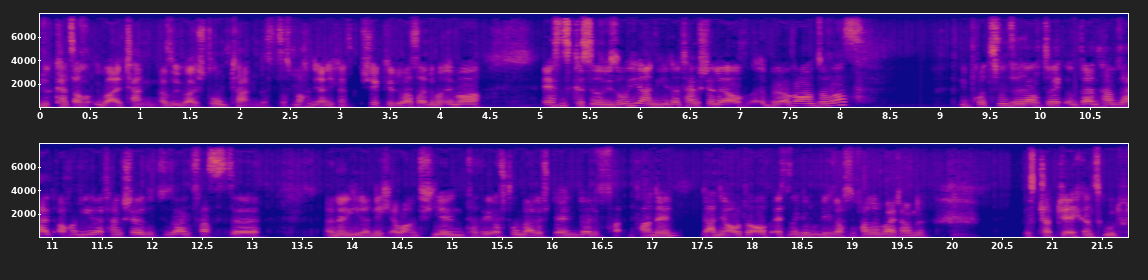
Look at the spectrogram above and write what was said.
du kannst auch überall tanken, also überall Strom tanken. Das, das machen die eigentlich ganz geschickt hier. Du hast halt immer, immer, erstens kriegst du sowieso hier an jeder Tankstelle auch Burger und sowas. Die brutzeln sie auch direkt und dann haben sie halt auch an jeder Tankstelle sozusagen fast, äh, also jeder nicht, aber an vielen tatsächlich auch Stromladestellen. Die Leute fahren hin, laden ihr Auto auf, essen dann gemütlich was und fahren dann weiter. Ne? Hm. Das klappt hier echt ganz gut.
